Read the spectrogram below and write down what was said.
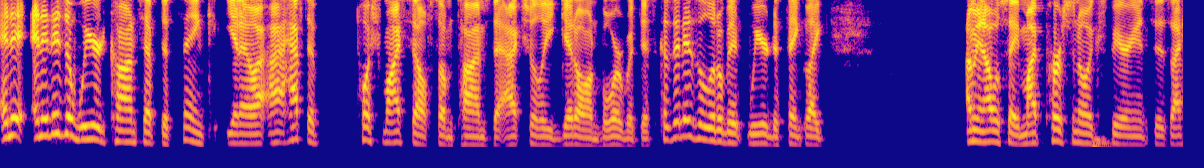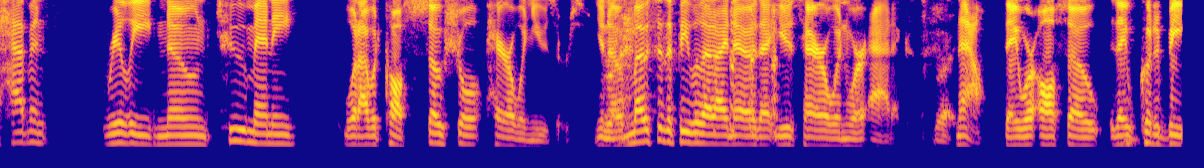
And it and it is a weird concept to think. You know, I, I have to push myself sometimes to actually get on board with this because it is a little bit weird to think like I mean, I will say my personal experiences, I haven't really known too many what I would call social heroin users. You know, right. most of the people that I know that use heroin were addicts. Right. Now, they were also they could be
